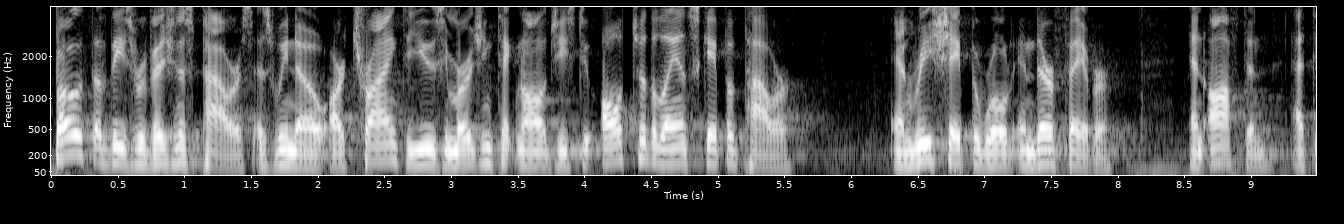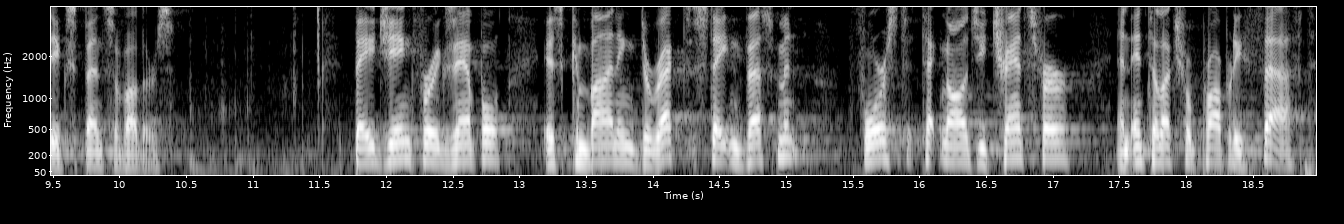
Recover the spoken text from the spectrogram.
Both of these revisionist powers, as we know, are trying to use emerging technologies to alter the landscape of power and reshape the world in their favor, and often at the expense of others. Beijing, for example, is combining direct state investment, forced technology transfer, and intellectual property theft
